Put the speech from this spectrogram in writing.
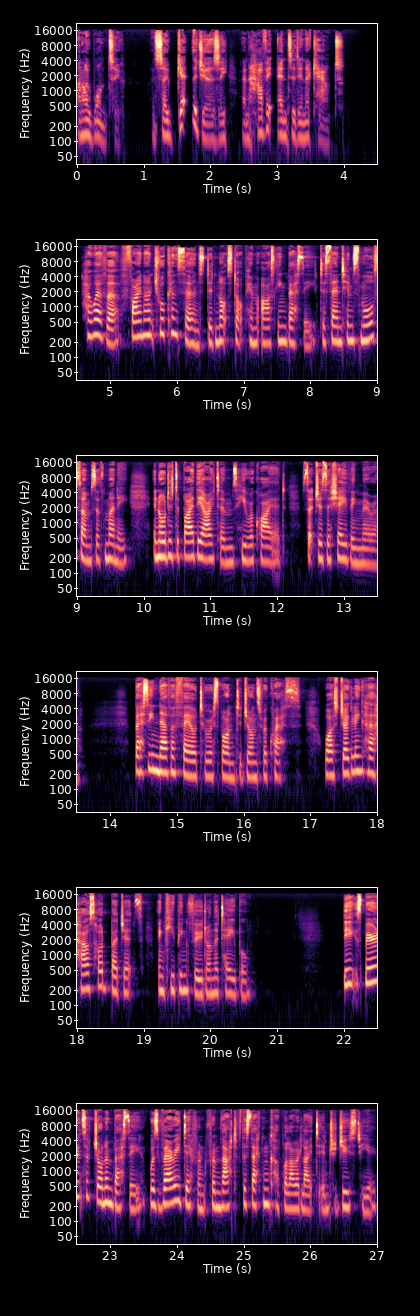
and I want to, and so get the jersey and have it entered in account. However, financial concerns did not stop him asking Bessie to send him small sums of money in order to buy the items he required, such as a shaving mirror. Bessie never failed to respond to John's requests, whilst juggling her household budgets and keeping food on the table. The experience of John and Bessie was very different from that of the second couple I would like to introduce to you.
